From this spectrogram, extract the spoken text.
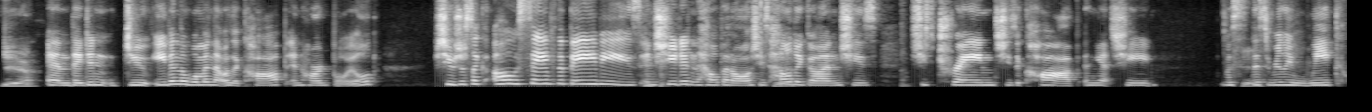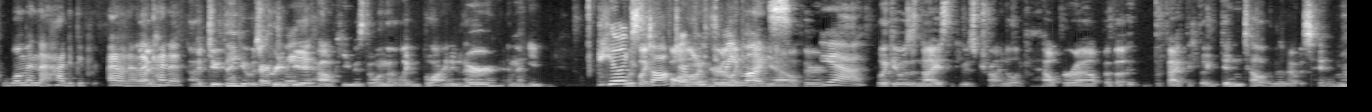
Yeah, and they didn't do even the woman that was a cop in Hard Boiled. she was just like, "Oh, save the babies," and she didn't help at all. She's held a gun. She's she's trained. She's a cop, and yet she was Yeah. this really weak woman that had to be. I don't know. That kind of I do think it was creepy how he was the one that like blinded her, and then he he like was like stalked her for her, three like months. out with her. Yeah, Like it was nice that he was trying to like help her out, but the, the fact that he like didn't tell her that it was him,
